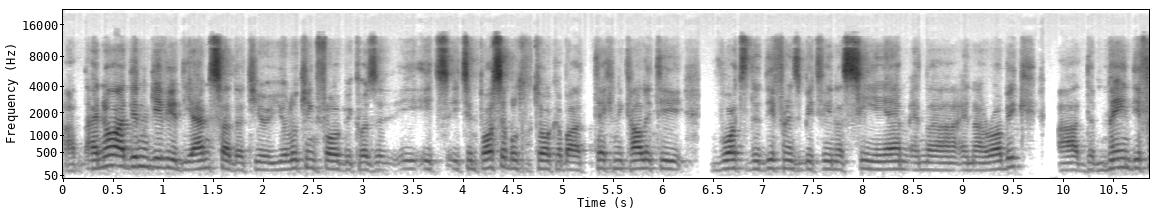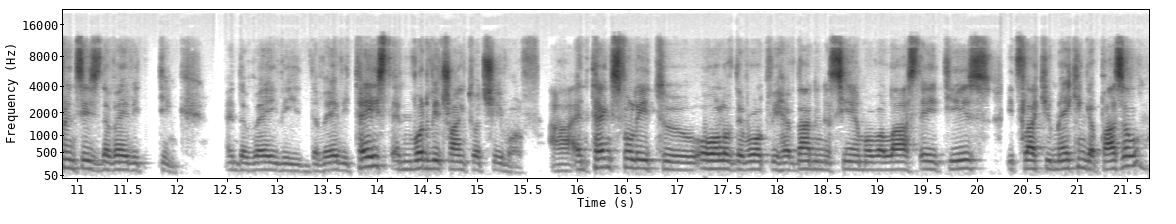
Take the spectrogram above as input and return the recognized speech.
um, I know I didn't give you the answer that you, you're looking for because it's it's impossible to talk about technicality. What's the difference between a CM and a, an aerobic? Uh, the main difference is the way we think and the way we the way we taste and what we're trying to achieve of. Uh, and thankfully to all of the work we have done in the CM over the last eight years, it's like you're making a puzzle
